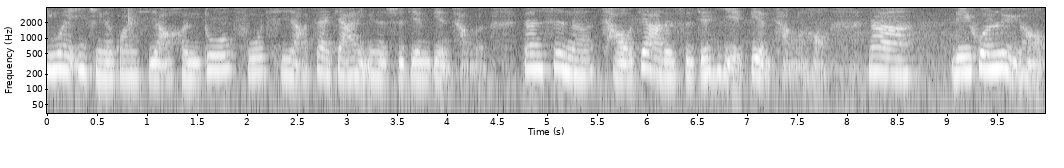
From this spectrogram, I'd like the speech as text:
因为疫情的关系啊，很多夫妻啊在家里面的时间变长了，但是呢，吵架的时间也变长了哈。那离婚率哈，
